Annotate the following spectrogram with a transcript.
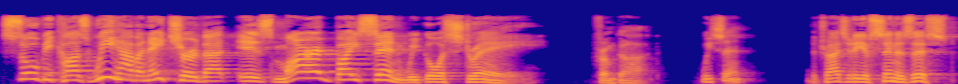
so because we have a nature that is marred by sin, we go astray from God. We sin. The tragedy of sin is this.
